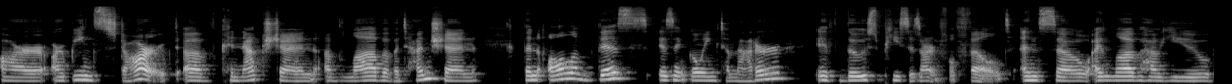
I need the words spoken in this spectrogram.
are are being starved of connection, of love, of attention, then all of this isn't going to matter if those pieces aren't fulfilled. And so I love how you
